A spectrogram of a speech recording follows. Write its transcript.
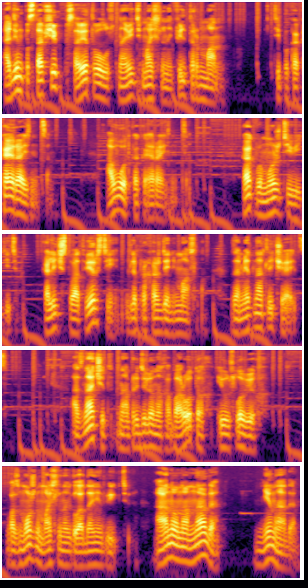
Один поставщик посоветовал установить масляный фильтр MAN. Типа какая разница? А вот какая разница. Как вы можете видеть, количество отверстий для прохождения масла заметно отличается. А значит, на определенных оборотах и условиях возможно масляное голодание двигателя. А оно нам надо? Не надо.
